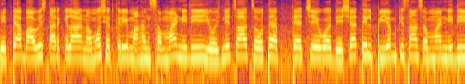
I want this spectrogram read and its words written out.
येत्या बावीस तारखेला नमो शेतकरी महान सन्मान निधी योजनेचा चौथ्या हप्त्याचे व देशातील पी एम किसान सन्मान निधी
